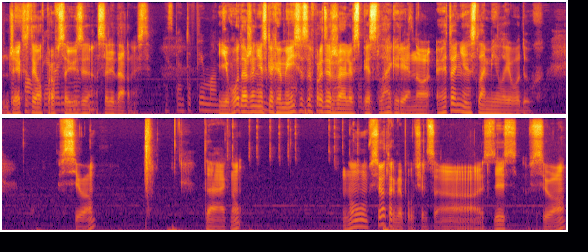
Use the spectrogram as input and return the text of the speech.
Джек состоял в профсоюзе «Солидарность». Его даже несколько месяцев продержали в спецлагере, но это не сломило его дух. Все. Так, ну, ну, все тогда получается. А, здесь все.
